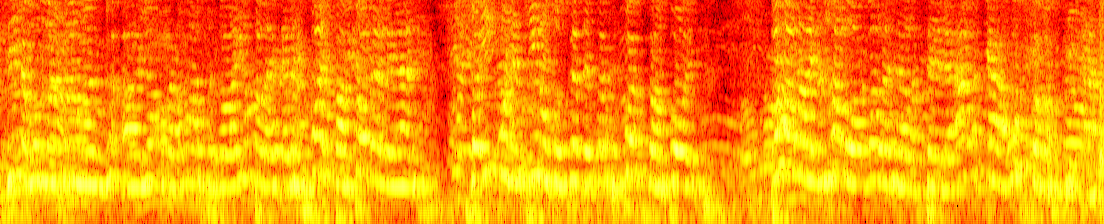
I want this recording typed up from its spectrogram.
siitä muun muassa on äh, jonkun verran haastattelua Iltalehdelle. Se paikka on todellinen. Se on ikuinen kidutus, sieltä ei pääse koskaan pois. Paholainen haluaa valehdella teille. Älkää uskoko sitä.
